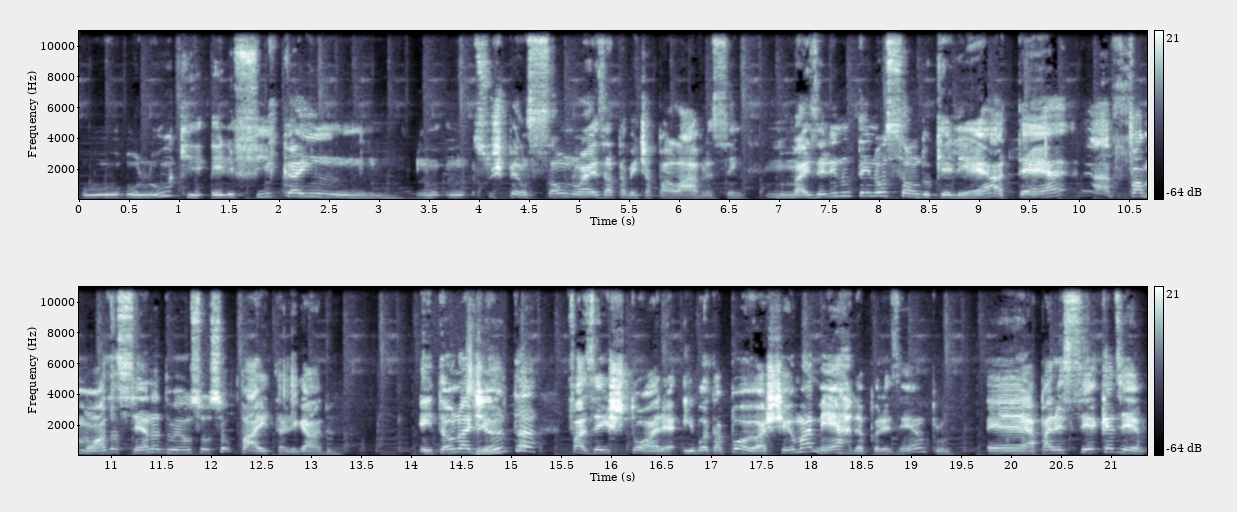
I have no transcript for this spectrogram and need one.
o, o Luke, ele fica em, em- em suspensão, não é exatamente a palavra, assim, mas ele não tem noção do que ele é até a famosa cena do Eu Sou Seu Pai, tá ligado? Então não Sim. adianta fazer história e botar, pô, eu achei uma merda, por exemplo. É, aparecer, quer dizer,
